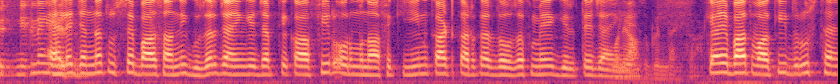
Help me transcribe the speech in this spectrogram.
अहले जन्नत उससे बासानी गुजर जाएँगे जबकि काफिर और मुनाफिकीन कट कर कर दोजख में गिरते जाएँगे। क्या ये बात वाकई दुरुस्त है?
